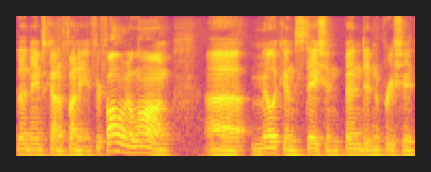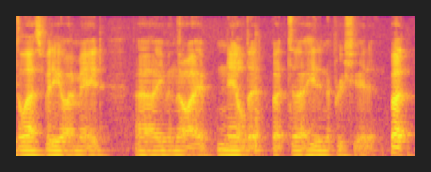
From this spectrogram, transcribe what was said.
the name's kind of funny. If you're following along, uh, Milliken Station, Ben didn't appreciate the last video I made, uh, even though I nailed it, but uh, he didn't appreciate it. But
